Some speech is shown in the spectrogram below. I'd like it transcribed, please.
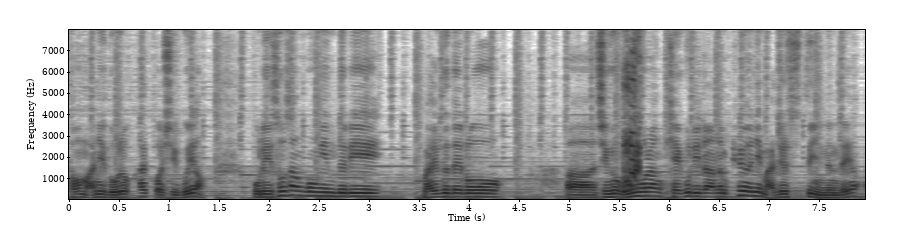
더 많이 노력할 것이고요. 우리 소상공인들이 말 그대로 어, 지금 우물한 개구리라는 표현이 맞을 수도 있는데요.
